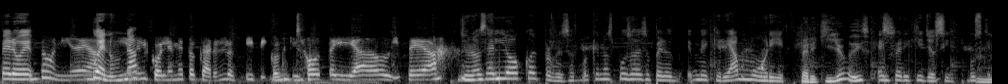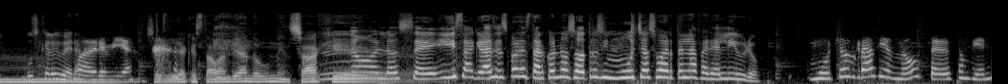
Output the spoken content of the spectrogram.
Pero, eh, no, ni idea. Bueno, en el cole me tocaron los típicos, Quijote, Iliada, Odisea. Yo no sé loco el profesor por qué nos puso eso, pero me quería morir. ¿Periquillo dices? El periquillo, sí. Busque, mm. búsquelo y verá. Madre mía. Sería que estaban enviando un mensaje. No lo sé. Isa, gracias por estar con nosotros y mucha suerte en la Feria del Libro. Muchas gracias, ¿no? Ustedes también,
